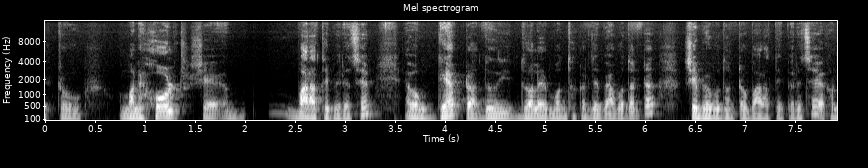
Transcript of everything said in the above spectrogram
একটু মানে হোল্ড সে বাড়াতে পেরেছে এবং গ্যাপটা দুই দলের মধ্যকার যে ব্যবধানটা, সেই ব্যবধানটাও বাড়াতে পেরেছে। এখন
